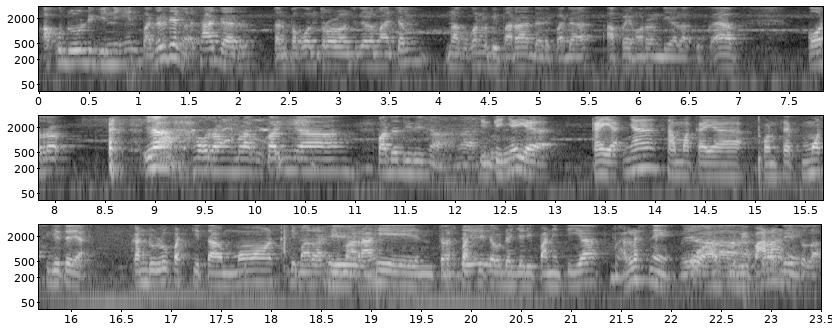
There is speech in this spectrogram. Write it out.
aku dulu diginiin, padahal dia nggak sadar tanpa kontrolan segala macam melakukan lebih parah daripada apa yang orang dia lakukan. Kora, ya orang melakukannya pada dirinya. Nah, Intinya ya kayaknya sama kayak konsep mos gitu ya. Kan dulu pas kita mos Dimarahin. dimarahin, terus pas Nanti- kita udah jadi panitia bales nih. Ya, Wah, harus lebih parah seperti nih. Itulah,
